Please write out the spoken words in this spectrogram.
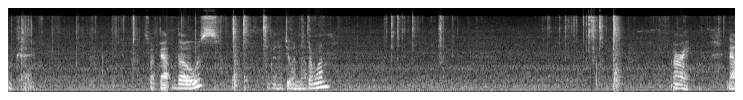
Okay. So I've got those. I'm going to do another one. Alright, now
